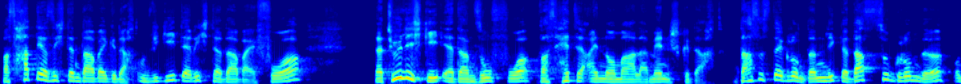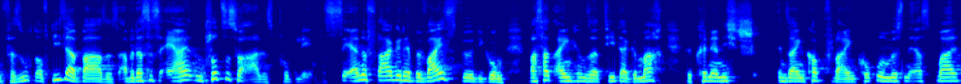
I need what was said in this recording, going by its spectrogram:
was hat der sich denn dabei gedacht und wie geht der Richter dabei vor? Natürlich geht er dann so vor, was hätte ein normaler Mensch gedacht. Das ist der Grund. Dann legt er das zugrunde und versucht auf dieser Basis, aber das ist eher ein prozessuales Problem. Das ist eher eine Frage der Beweiswürdigung. Was hat eigentlich unser Täter gemacht? Wir können ja nicht in seinen Kopf reingucken und müssen erstmal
